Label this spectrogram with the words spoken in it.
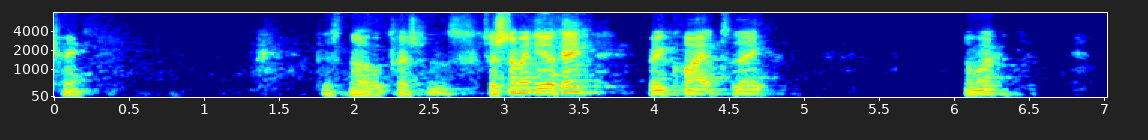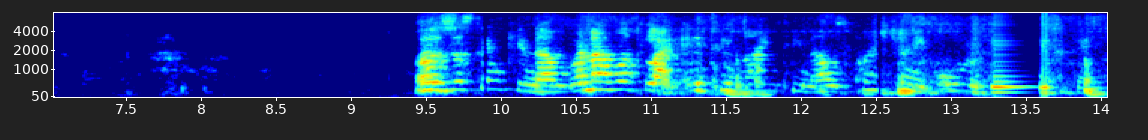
Okay. There's no other questions. Just a minute, okay? Very quiet today. No more? I was just thinking, um, when I was like 18, 19, I was questioning all of these things.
